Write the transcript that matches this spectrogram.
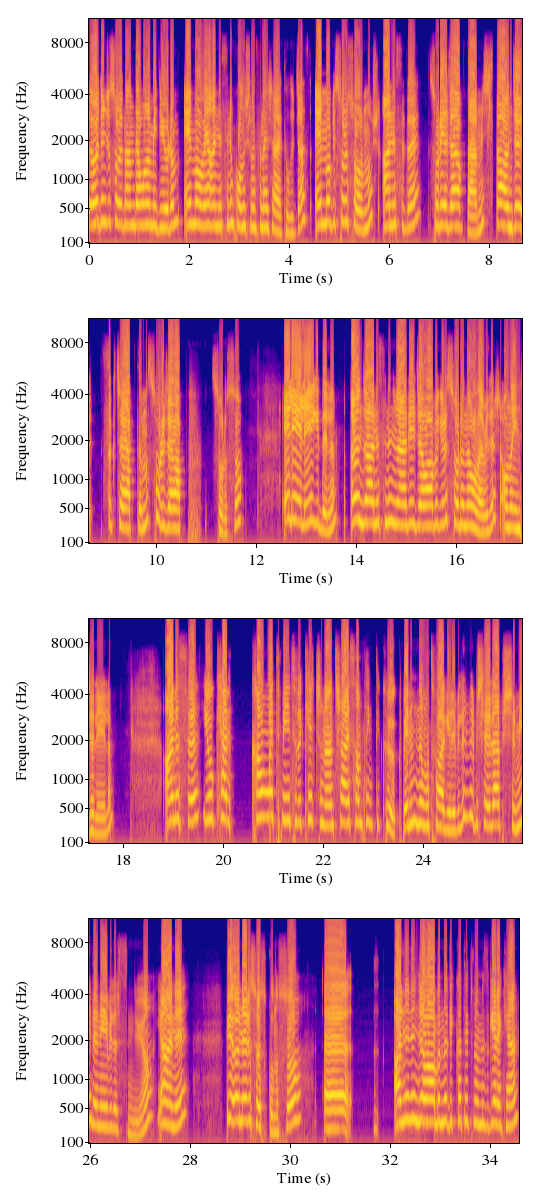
Dördüncü sorudan devam ediyorum. Emma ve annesinin konuşmasına şahit olacağız. Emma bir soru sormuş. Annesi de soruya cevap vermiş. Daha önce sıkça yaptığımız soru cevap sorusu. Eleye eleye gidelim. Önce annesinin verdiği cevaba göre soru ne olabilir? Onu inceleyelim. Annesi, you can come with me to the kitchen and try something to cook. Benimle mutfağa gelebilir ve bir şeyler pişirmeyi deneyebilirsin diyor. Yani bir öneri söz konusu. Ee, annenin cevabında dikkat etmemiz gereken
